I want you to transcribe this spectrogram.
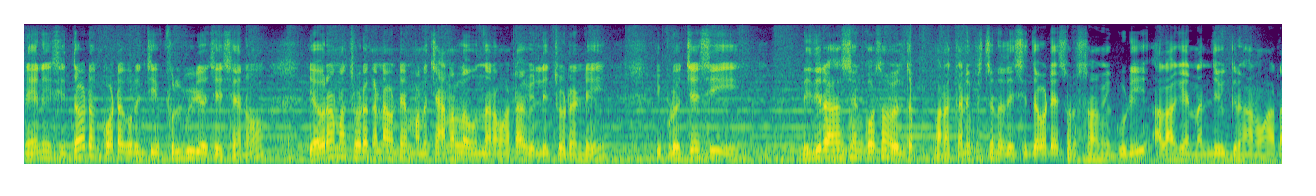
నేను ఈ సిద్ధవటం కోట గురించి ఫుల్ వీడియో చేశాను. ఎవరన్నా చూడకుండా ఉంటే మన ఛానల్లో ఉందన్నమాట. వెళ్ళి చూడండి. ఇప్పుడు వచ్చేసి నిధి రహస్యం కోసం వెళ్తాం. మనకు కనిపిస్తున్నది సిద్ధవటేశ్వర స్వామి గుడి అలాగే నంది విగ్రహం అనమాట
